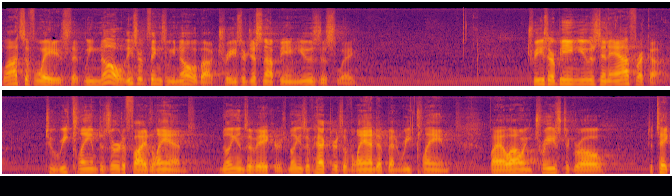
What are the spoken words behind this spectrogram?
Lots of ways that we know, these are things we know about trees, they're just not being used this way. Trees are being used in Africa to reclaim desertified land. Millions of acres, millions of hectares of land have been reclaimed by allowing trees to grow, to take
